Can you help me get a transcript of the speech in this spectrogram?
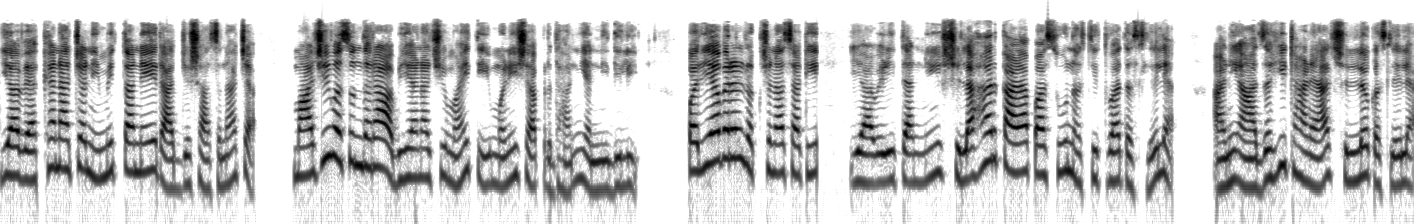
या व्याख्यानाच्या निमित्ताने राज्य शासनाच्या माझी वसुंधरा अभियानाची माहिती मनीषा प्रधान यांनी दिली. पर्यावरण रक्षणासाठी यावेळी त्यांनी शिलाहार काळापासून अस्तित्वात असलेल्या आणि आजही ठाण्यात शिल्लक असलेल्या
